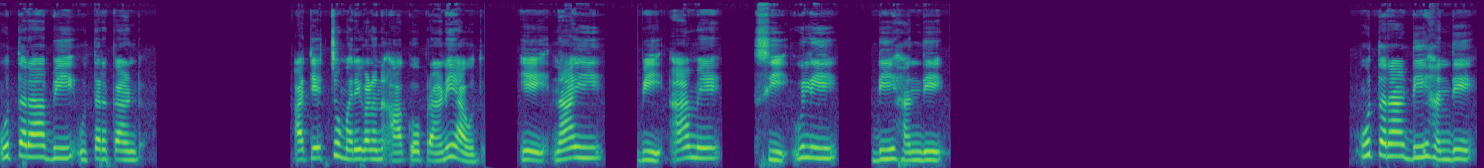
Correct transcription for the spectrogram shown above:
ಉತ್ತರ ಬಿ. ಉತ್ತರಾಖಂಡ್. ಅತಿ ಹೆಚ್ಚು ಮರಿಗಳನ್ನು ಹಾಕೋ ಪ್ರಾಣಿ ಯಾವುದು? ಎ. ನಾಯಿ, ಬಿ. ಆಮೆ, ಸಿ. ಹುಲಿ, ಡಿ. ಹಂದಿ. ಉತ್ತರ ಡಿ. ಹಂದಿ.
